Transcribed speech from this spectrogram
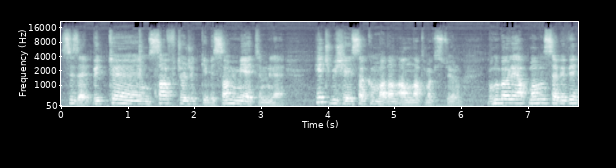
size bütün saf çocuk gibi samimiyetimle hiçbir şeyi sakınmadan anlatmak istiyorum. Bunu böyle yapmamın sebebi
